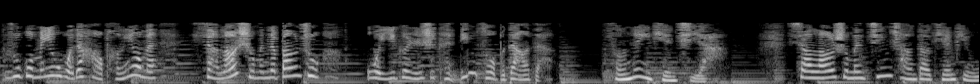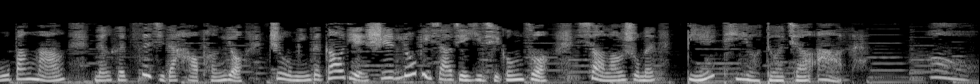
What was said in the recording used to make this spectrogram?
如果没有我的好朋友们、小老鼠们的帮助，我一个人是肯定做不到的。从那天起呀。小老鼠们经常到甜品屋帮忙，能和自己的好朋友著名的糕点师卢比小姐一起工作，小老鼠们别提有多骄傲了。哦，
